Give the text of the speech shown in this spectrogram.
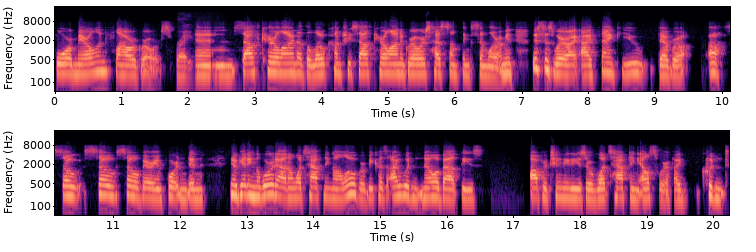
for Maryland flower growers. Right. And South Carolina, the low country South Carolina growers has something similar. I mean, this is where I, I thank you, Debra. Oh, so, so, so very important in, you know, getting the word out on what's happening all over because I wouldn't know about these opportunities or what's happening elsewhere if I couldn't,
